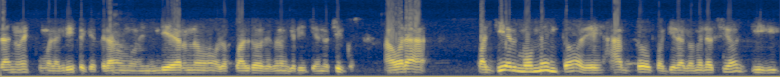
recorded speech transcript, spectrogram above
ya no es como la gripe que esperábamos en invierno o los cuadros de bronquitis en los chicos. Ahora, cualquier momento es apto, cualquier aglomeración y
